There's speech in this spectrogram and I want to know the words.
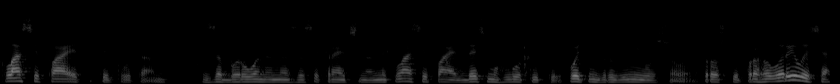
classified, типу там заборонена, засекречена, не classified, десь могло піти. Потім зрозуміло, що трошки проговорилися.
